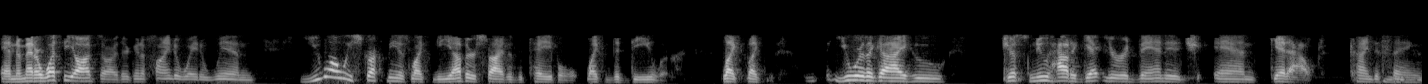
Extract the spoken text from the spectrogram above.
And no matter what the odds are they're going to find a way to win. You always struck me as like the other side of the table like the dealer. Like like you were the guy who just knew how to get your advantage and get out kind of thing. Mm-hmm.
